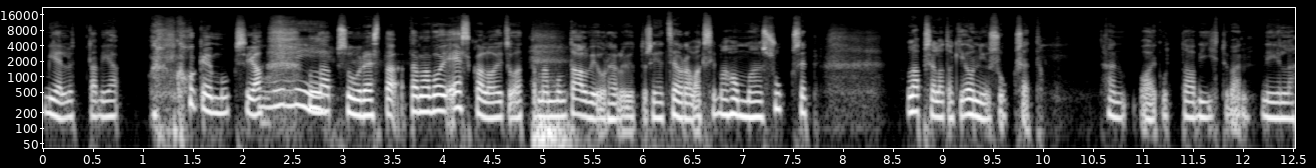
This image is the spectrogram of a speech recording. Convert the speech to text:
miellyttäviä kokemuksia niin, niin. lapsuudesta. Tämä voi eskaloitua tämä mun talviurheilujuttu siihen, että seuraavaksi mä hommaan sukset. Lapsella toki on jo sukset. Hän vaikuttaa viihtyvän niillä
